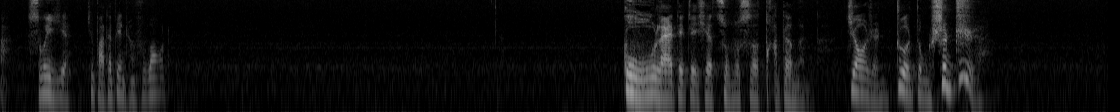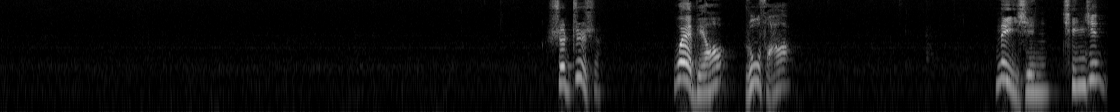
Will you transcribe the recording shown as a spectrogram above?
啊，所以就把它变成福报了。古来的这些祖师大德们教人着重实质啊。实质是外表如法，内心清净，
